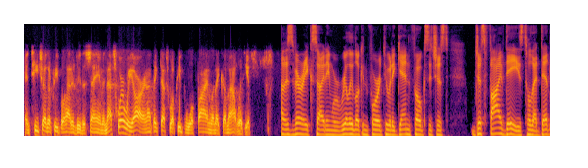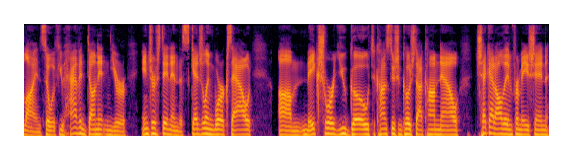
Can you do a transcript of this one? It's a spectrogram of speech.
and teach other people how to do the same. And that's where we are and i think that's what people will find when they come out with you. Oh, this is very exciting. We're really looking forward to it. Again folks it's just just five days till that deadline. So if you haven't done it and you're interested and the scheduling works out um, make sure you go to constitutioncoach.com now. Check out all the information.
